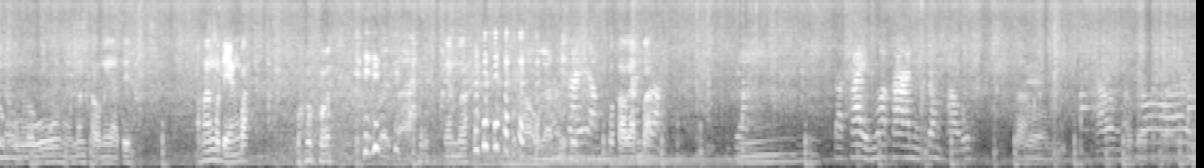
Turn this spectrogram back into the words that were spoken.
ตกโอ้โหมันเข่าเนื้อติเอาห้างมาแดงปะใส่ตาแม่นปะเอากันใช่อะพวกเขากันปะอืมตะไคร้หัวคานี่ต้องเผา ล่ะแม่นเผาร้อย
